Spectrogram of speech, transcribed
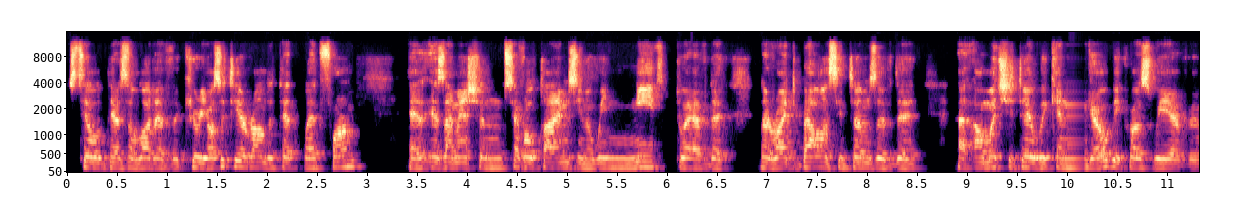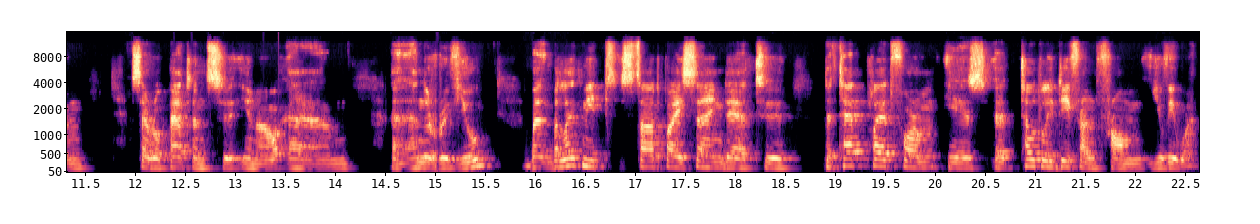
still there's a lot of curiosity around the TET platform as I mentioned several times, you know, we need to have the, the right balance in terms of the uh, how much detail we can go because we have um, several patents, uh, you know, um, uh, under review. But but let me start by saying that uh, the TET platform is uh, totally different from UV1.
